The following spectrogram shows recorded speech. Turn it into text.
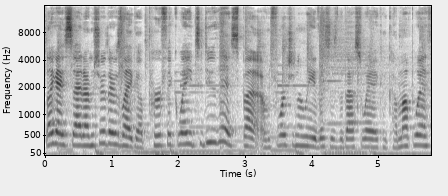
Like I said, I'm sure there's like a perfect way to do this, but unfortunately, this is the best way I could come up with,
